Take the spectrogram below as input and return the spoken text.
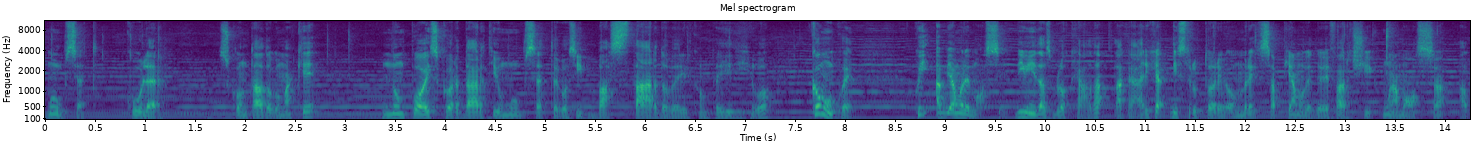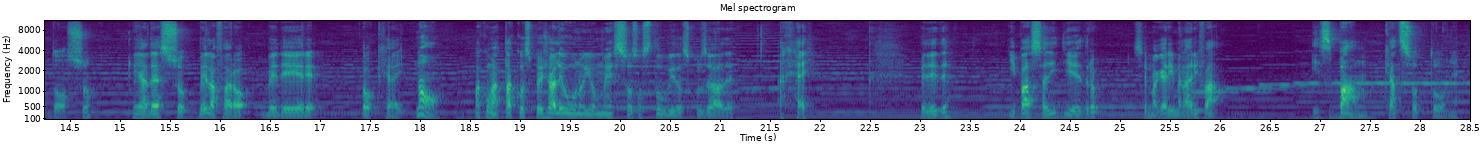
moveset, cooler, scontato come a che. Non puoi scordarti un moveset così bastardo per il competitivo. Comunque, qui abbiamo le mosse. Divinità sbloccata, la carica, distruttore ombre, sappiamo che deve farci una mossa addosso e adesso ve la farò vedere. Ok. No! Ma come attacco speciale 1 io ho messo? Sono stupido, scusate. Ok. Vedete? Gli passa di dietro. Se magari me la rifà. E sbam! Cazzottone.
